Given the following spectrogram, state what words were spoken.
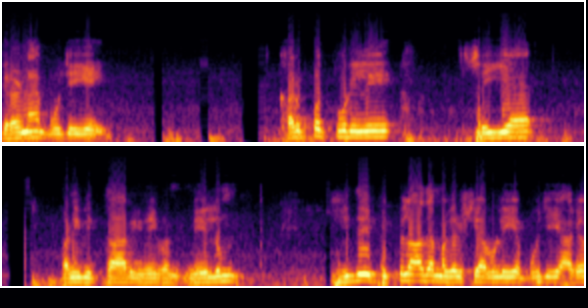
கிரண பூஜையை கருப்பத்தூரிலே செய்ய பணிவித்தார் இறைவன். மேலும் இது பிப்பிலாத மகிழ்ச்சி அருளிய பூஜையாக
